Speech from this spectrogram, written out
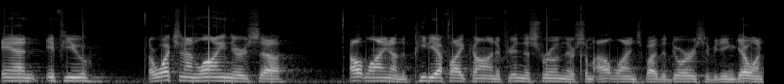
And if you are watching online, there's uh, outline on the PDF icon. If you're in this room, there's some outlines by the doors if you didn't get one.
